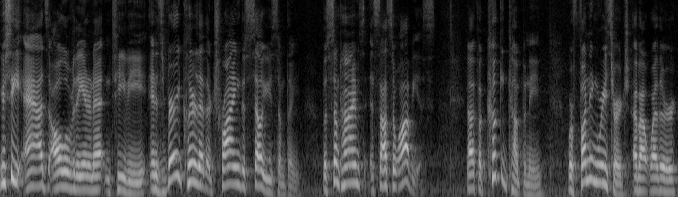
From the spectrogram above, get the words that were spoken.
You see ads all over the internet and TV, and it's very clear that they're trying to sell you something, but sometimes it's not so obvious. Now, if a cookie company were funding research about whether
